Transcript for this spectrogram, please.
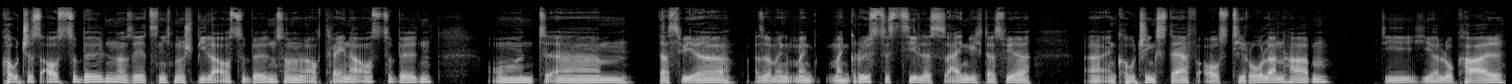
Coaches auszubilden, also jetzt nicht nur Spieler auszubilden, sondern auch Trainer auszubilden. Und ähm, dass wir, also mein, mein, mein größtes Ziel ist eigentlich, dass wir äh, ein Coaching-Staff aus Tirolern haben, die hier lokal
